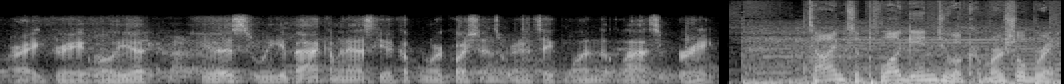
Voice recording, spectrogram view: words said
All right, great. Well, yeah, yes, when we get back, I'm going to ask you a couple more questions. We're going to take one last break. Time to plug into a commercial break.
